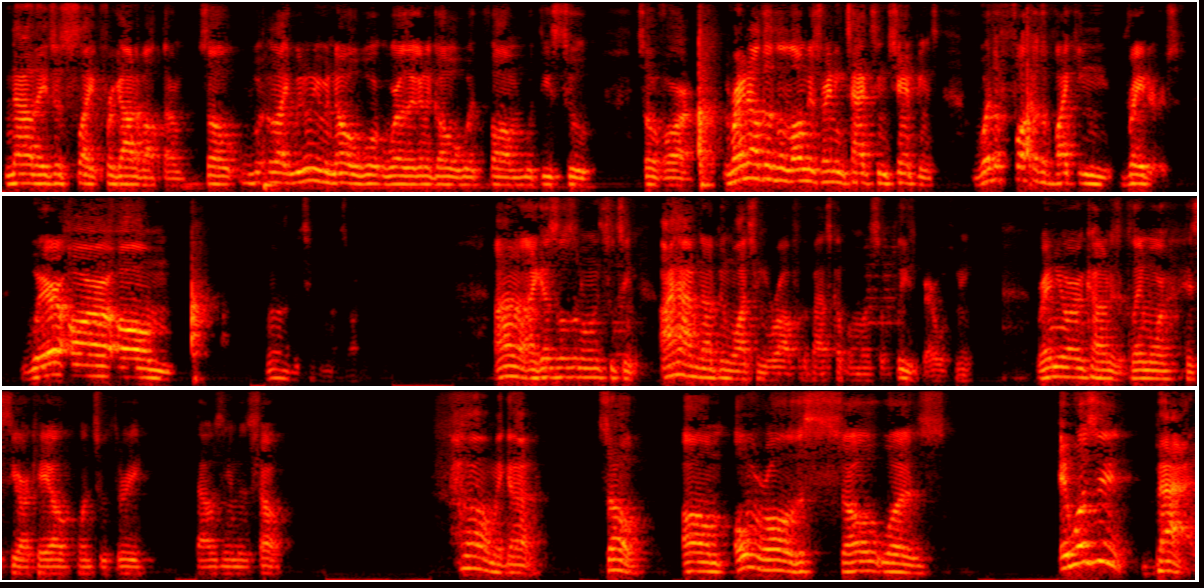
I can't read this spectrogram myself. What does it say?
now they just like forgot about them. So like we don't even know where they're gonna go with um with these two so far. Right now they're the longest reigning tag team champions. Where the fuck are the Viking Raiders? Where are um? Where are the team? I don't know. I guess those are the only two teams. I have not been watching Raw for the past couple months, so please bear with me. Randy Orton counters a Claymore, hits the RKO, one, two, three. That was the end of the show. Oh my god. So, um, overall, this show was. It wasn't bad.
